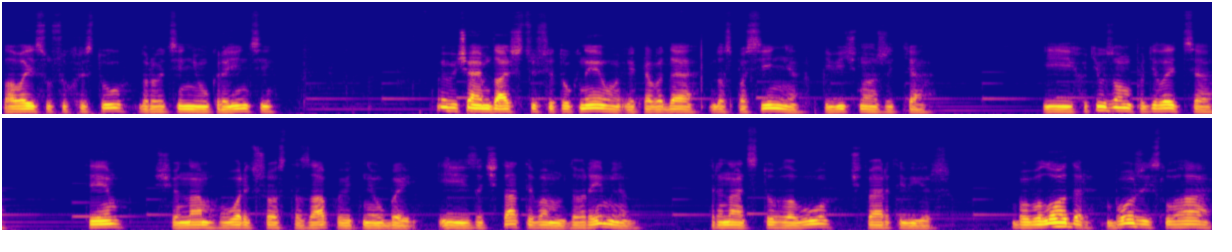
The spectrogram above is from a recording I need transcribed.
Слава Ісусу Христу, дорогоцінні українці. Ми вивчаємо далі цю святу книгу, яка веде до спасіння і вічного життя. І хотів з вами поділитися тим, що нам говорить шоста заповідь не убий, і зачитати вам до Римлян 13 главу, 4 вірш. Бо володар, Божий слуга,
